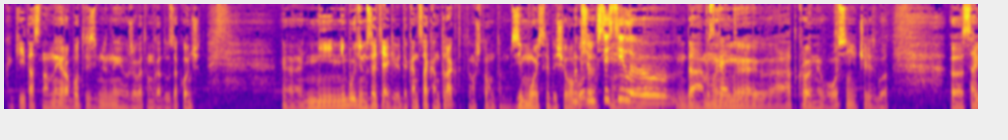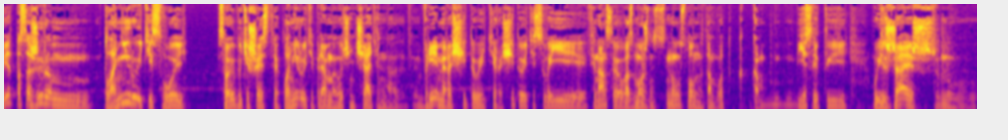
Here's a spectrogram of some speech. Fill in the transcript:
какие-то основные работы земляные уже в этом году закончат. Э, не, не будем затягивать до конца контракт, потому что он там зимой следующего года. В общем, все силы э, Да, мы, мы откроем его осенью через год. Э, совет пассажирам, планируйте свой свое путешествие, планируйте прямо очень тщательно. Время рассчитывайте, рассчитывайте свои финансовые возможности. Ну, условно, там вот, если ты уезжаешь, ну,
